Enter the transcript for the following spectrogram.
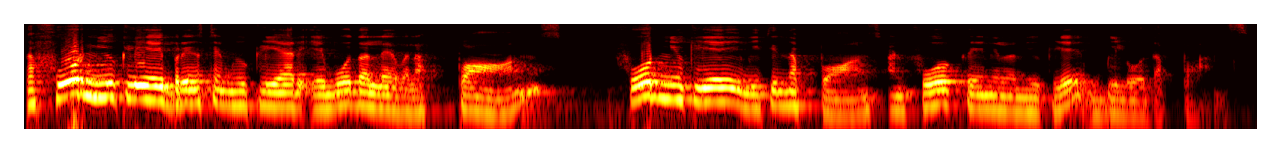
The four nuclei brainstem nuclei are above the level of pons four nuclei within the pons and four cranial nuclei below the pons.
